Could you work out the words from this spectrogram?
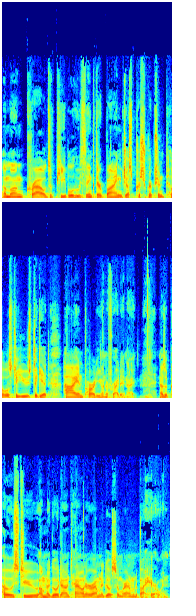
among crowds of people who think they're buying just prescription pills to use to get high and party on a Friday night, as opposed to I'm going to go downtown or I'm going to go somewhere and I'm going to buy heroin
